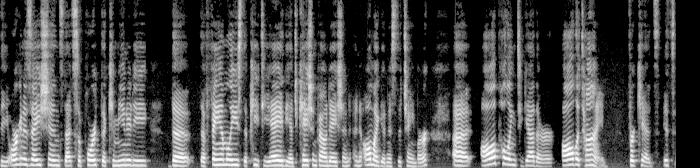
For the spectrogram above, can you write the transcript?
the organizations that support the community, the the families, the PTA, the Education Foundation, and oh my goodness, the chamber, uh, all pulling together all the time for kids. It's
